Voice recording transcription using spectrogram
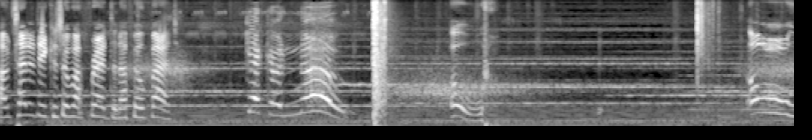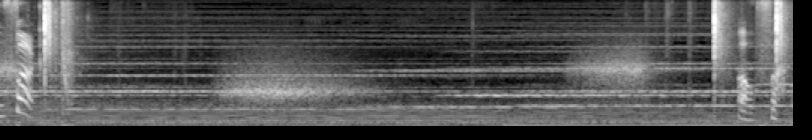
I'm telling you because you're my friend and I feel bad. Gecko. No. Oh! Oh, fuck! Oh, fuck.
